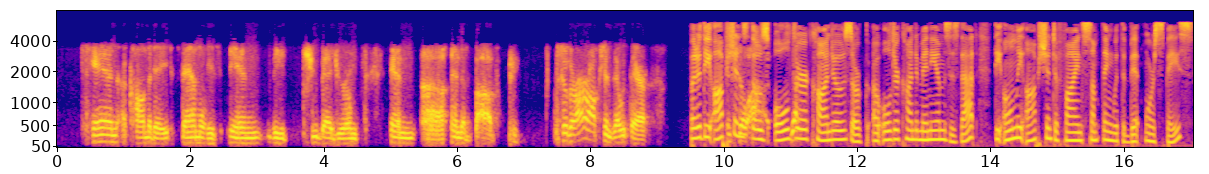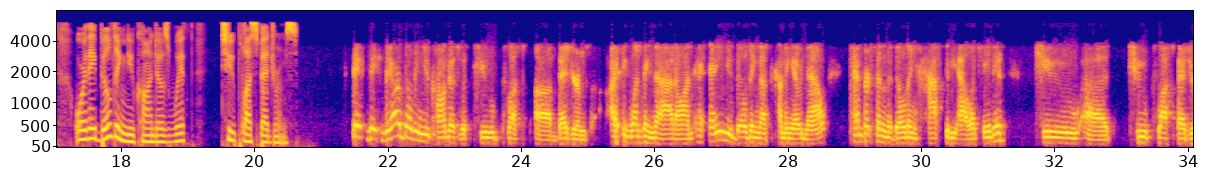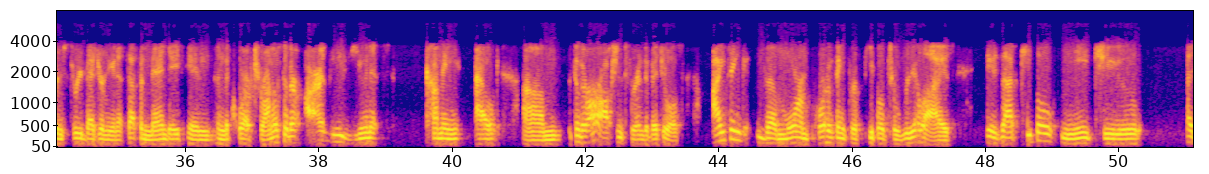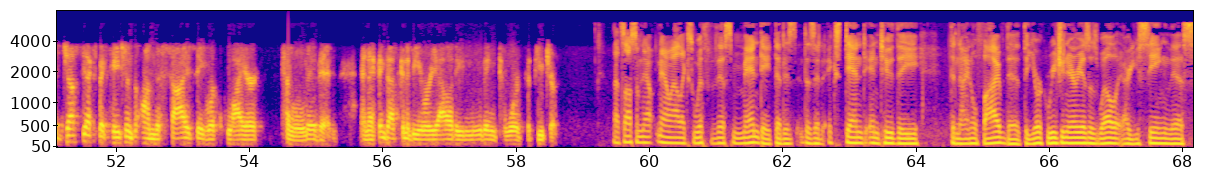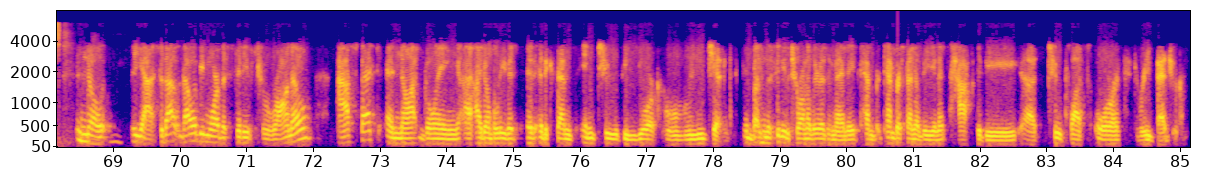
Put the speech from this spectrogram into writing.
can accommodate families in the two bedroom and uh, and above. So there are options out there. But are the options so, uh, those older yeah. condos or uh, older condominiums? Is that the only option to find something with a bit more space, or are they building new condos with two plus bedrooms? They, they, they are building new condos with two plus uh, bedrooms. I think one thing to add on, any new building that's coming out now, 10% of the building has to be allocated to uh, two plus bedrooms, three bedroom units. That's a mandate in, in the core of Toronto. So there are these units coming out. Um, so there are options for individuals. I think the more important thing for people to realize is that people need to adjust the expectations on the size they require to live in. And I think that's going to be a reality moving towards the future. That's awesome. Now, now, Alex, with this mandate, that is, does it extend into the the 905, the the York region areas as well? Are you seeing this? No, yeah. So that that would be more of a city of Toronto aspect and not going, I, I don't believe it, it, it, extends into the York region. But in the city of Toronto, there is a mandate. 10, percent of the units have to be uh, two plus or three bedroom.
